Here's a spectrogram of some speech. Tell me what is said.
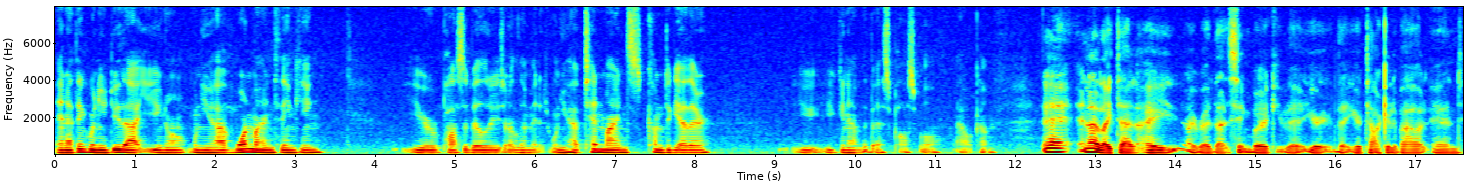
And I think when you do that, you know, when you have one mind thinking, your possibilities are limited. When you have 10 minds come together, you, you can have the best possible outcome. And, and I like that. I, I read that same book that you're that you're talking about, and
